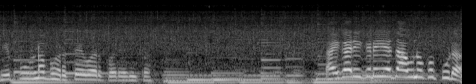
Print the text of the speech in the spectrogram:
हे पूर्ण भरतंय वरपर्यंत. टायगर इकडे ये जाऊ नको पुढं.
